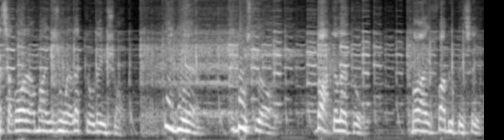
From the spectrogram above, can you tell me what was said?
Começa agora mais um Electro Nation. IBM, Industrial, Dark Electro, by Fábio PC.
